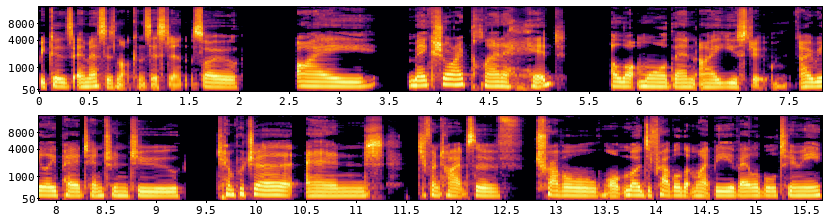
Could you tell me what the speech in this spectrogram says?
because MS is not consistent. So I make sure I plan ahead a lot more than I used to. I really pay attention to temperature and different types of travel or modes of travel that might be available to me.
